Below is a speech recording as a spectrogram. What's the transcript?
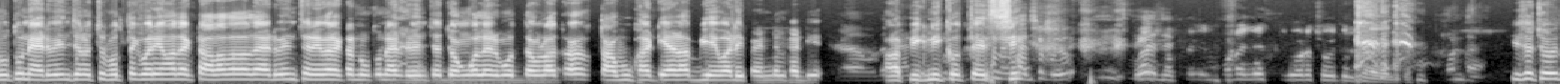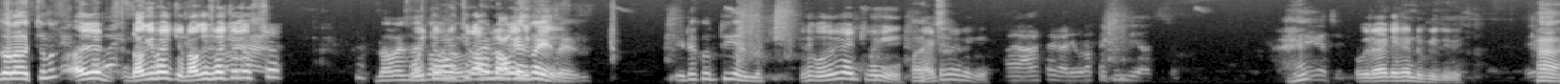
নতুন অ্যাডভেঞ্চার হচ্ছে প্রত্যেকবারই আমাদের একটা আলাদা আলাদা অ্যাডভেঞ্চার এবার একটা নতুন অ্যাডভেঞ্চার জঙ্গলের মধ্যে আমরা তাঁবু খাটিয়ে একটা বিয়ে বাড়ি প্যান্ডেল খাটিয়ে আমরা পিকনিক করতে এসেছি। ছবি তুলছে কিসের ছবি তোলা হচ্ছে না? আরে ডগি ভাই লগেশ ভাই চলে এসছে? ডগেশ ওই তো মনে ডগেশ ভাই এটা। করতেই এলো? এটা ওদের গাড়ি নাকি? আচ্ছা। গাড়ি নাকি? আরেকটা গাড়ি ওরা পেছন দিয়ে আসছে। হ্যাঁ? ঠিক আছে। ওই রাইট এখানে ঢুকিয়ে দিবি। হ্যাঁ।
